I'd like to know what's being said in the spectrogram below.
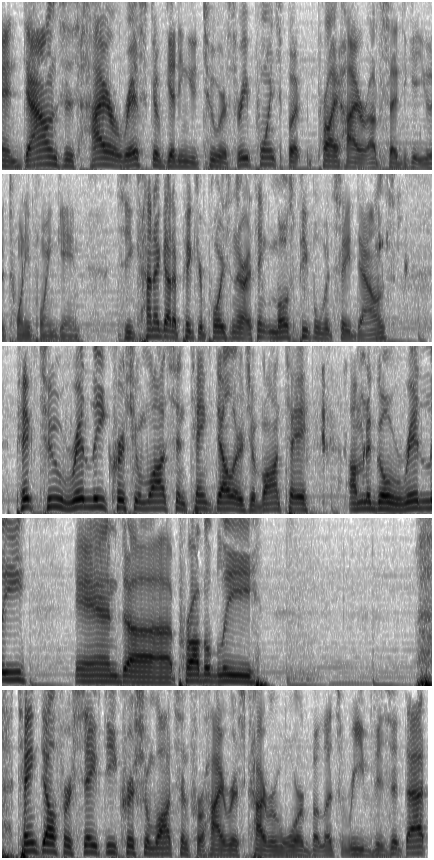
And Downs is higher risk of getting you two or three points, but probably higher upside to get you a 20 point game. So you kind of got to pick your poison there. I think most people would say Downs. Pick two Ridley, Christian Watson, Tank Dell, or Javonte. I'm going to go Ridley and uh, probably Tank Dell for safety, Christian Watson for high risk, high reward. But let's revisit that.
